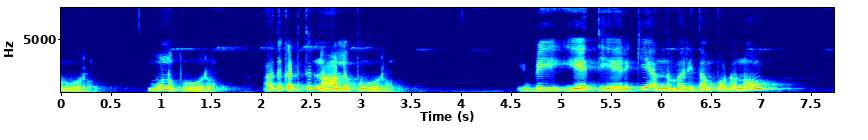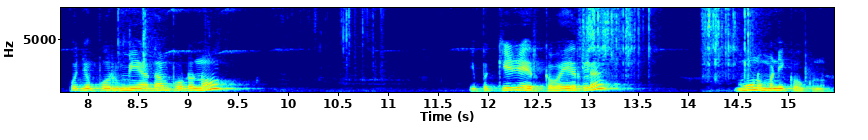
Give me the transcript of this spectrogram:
பூ வரும். மூணு பூ வரும். அதுக்கடுத்து நாலு பூ வரும். இப்படி ஏற்றி இறக்கி அந்த மாதிரி தான் போடணும். கொஞ்சம் பொறுமையாக தான் போடணும். இப்போ கீழே இருக்க ஒயரில் மூணு மணி கோக்கணும்.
